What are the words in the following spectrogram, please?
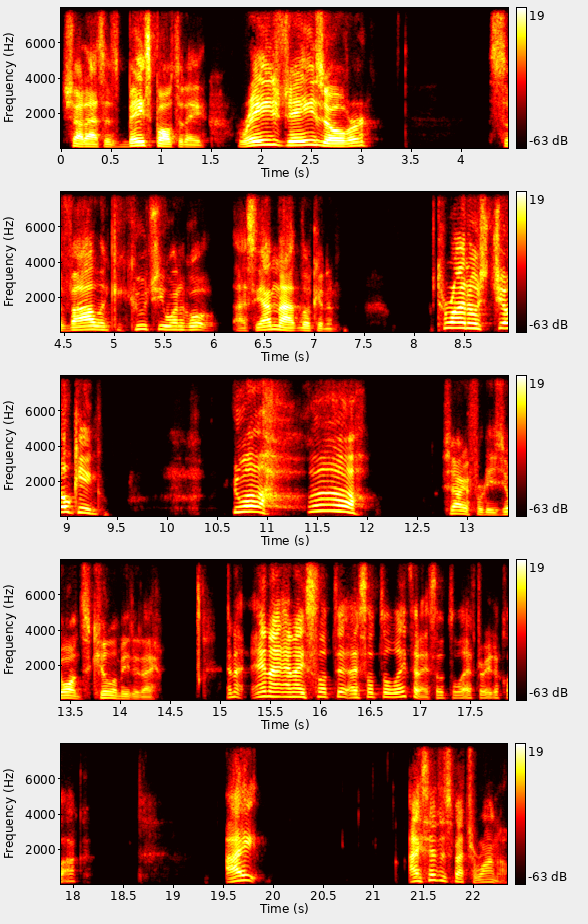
Shout out says baseball today. Rays Jays over. Civale and Kikuchi want to go. I see. I'm not looking. Toronto's joking. You are. Oh. Sorry for these yawns, killing me today. And I, and I and I slept. I slept till late today. I slept till after eight o'clock. I I said this about Toronto.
